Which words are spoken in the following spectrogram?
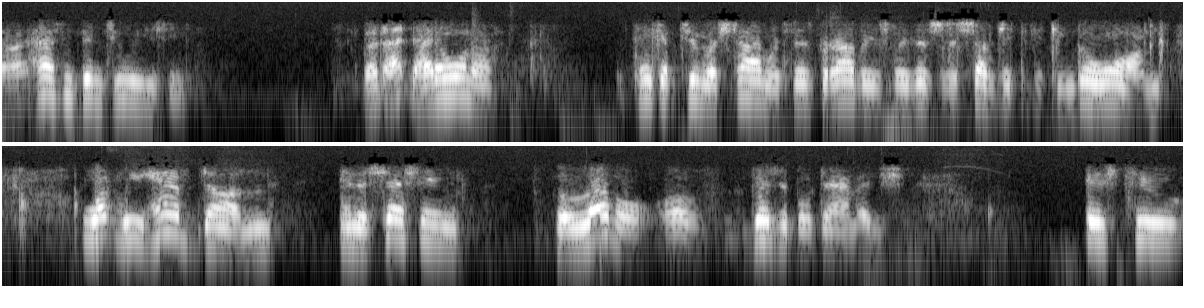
uh, hasn't been too easy. But I, I don't want to take up too much time with this, but obviously this is a subject that can go on. What we have done in assessing the level of visible damage is to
